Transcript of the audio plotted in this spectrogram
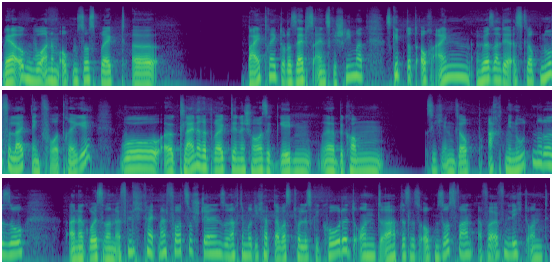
wer irgendwo an einem Open Source Projekt äh, beiträgt oder selbst eins geschrieben hat. Es gibt dort auch einen Hörsaal, der ist, glaube nur für Lightning-Vorträge, wo äh, kleinere Projekte eine Chance geben, äh, bekommen, sich in, glaube acht Minuten oder so einer größeren Öffentlichkeit mal vorzustellen, so nach dem Motto, ich habe da was Tolles gecodet und äh, habe das als Open Source ver veröffentlicht und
